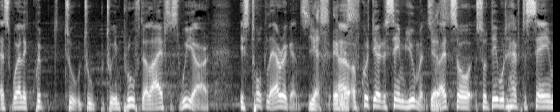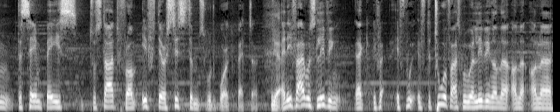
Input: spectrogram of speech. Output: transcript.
as well equipped to, to, to improve their lives as we are, is total arrogance. Yes, it uh, is. Of course, they are the same humans, Yes. right? So, so they would have the same the same base to start from if their systems would work better. Yeah. And if I was living like if if we, if the two of us we were living on a on a, on a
